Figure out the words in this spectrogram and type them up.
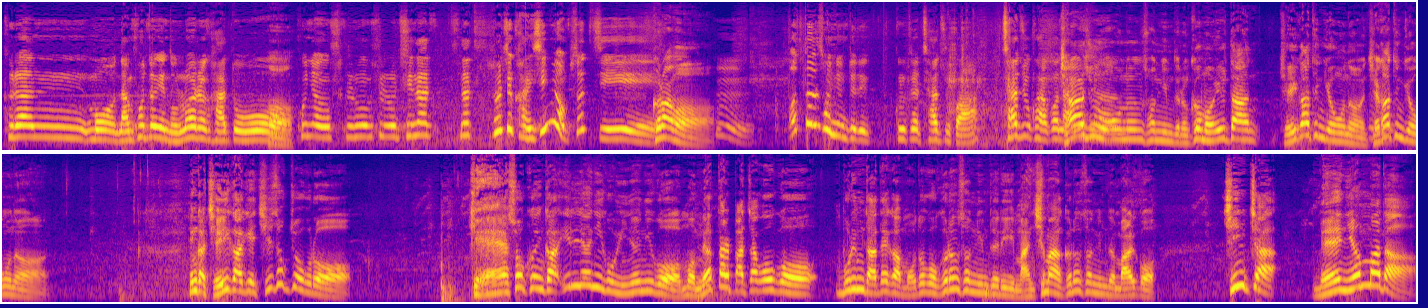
그런 뭐 남포동에 놀러를 가도 어. 그냥 슬rum슬rum 지나 지나 솔직히 관심이 없었지. 그러면 응. 어떤 손님들이 그렇게 자주 가? 자주 가거나 자주 아니면- 오는 손님들은 그뭐 일단 저희 같은 경우는 제 같은 경우는 그러니까 저희 가게 지속적으로 계속 그러니까 1년이고 2년이고 뭐 몇 달 바짝 오고 무림 다 돼가 못 오고 그런 손님들이 많지만 그런 손님들 말고 진짜 매년마다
